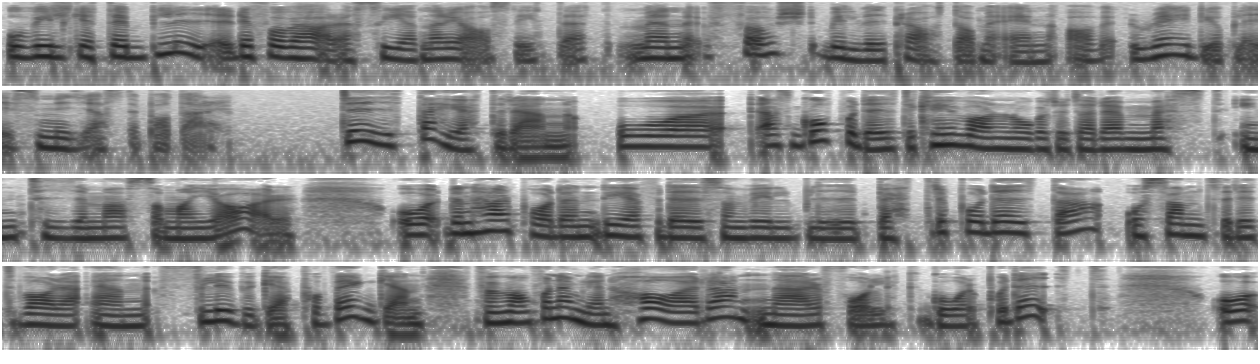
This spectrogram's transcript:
Och vilket det blir, det får vi höra senare i avsnittet. Men först vill vi prata om en av Radioplays nyaste poddar. Dejta heter den. Och att gå på dejt kan ju vara något av det mest intima som man gör. Och Den här podden det är för dig som vill bli bättre på att dejta och samtidigt vara en fluga på väggen. För man får nämligen höra när folk går på dejt. Och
